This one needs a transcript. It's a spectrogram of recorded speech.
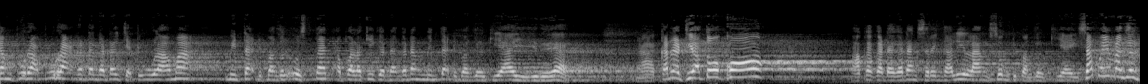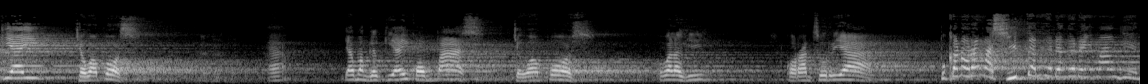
yang pura-pura kadang-kadang jadi ulama minta dipanggil ustadz apalagi kadang-kadang minta dipanggil kiai gitu ya. Nah, karena dia tokoh maka kadang-kadang sering kali langsung dipanggil kiai. Siapa yang manggil kiai? Jawa Pos. Ya. Yang manggil kiai Kompas, Jawa Pos. Apa? Koran Surya, Bukan orang masjidan kadang-kadang yang manggil.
